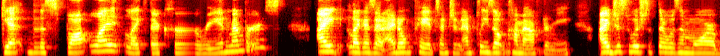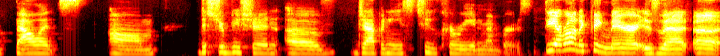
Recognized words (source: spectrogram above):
get the spotlight like their Korean members? I like I said, I don't pay attention and please don't come after me. I just wish that there was a more balanced um distribution of Japanese to Korean members. the ironic thing there is that uh,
